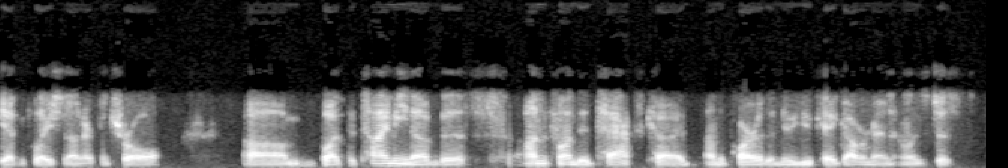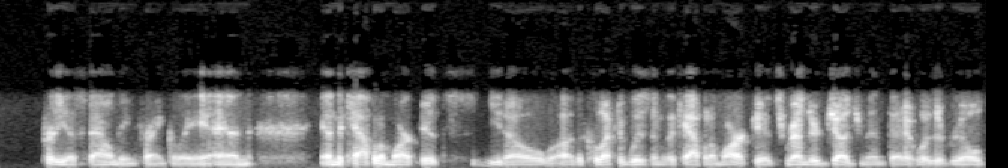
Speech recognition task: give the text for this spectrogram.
get inflation under control. Um, but the timing of this unfunded tax cut on the part of the new UK government was just pretty astounding, frankly. And and the capital markets, you know, uh, the collective wisdom of the capital markets rendered judgment that it was a real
